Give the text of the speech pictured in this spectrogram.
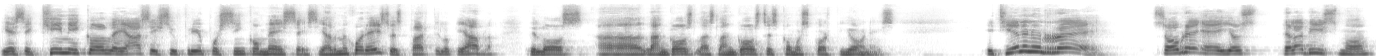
y ese químico le hace sufrir por cinco meses. Y a lo mejor eso es parte de lo que habla de los uh, langos, las langostas como escorpiones. Y tienen un rey sobre ellos del abismo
